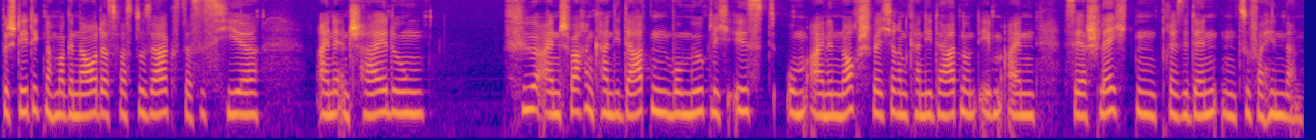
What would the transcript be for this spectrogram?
bestätigt nochmal genau das, was du sagst, dass es hier eine Entscheidung für einen schwachen Kandidaten womöglich ist, um einen noch schwächeren Kandidaten und eben einen sehr schlechten Präsidenten zu verhindern.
